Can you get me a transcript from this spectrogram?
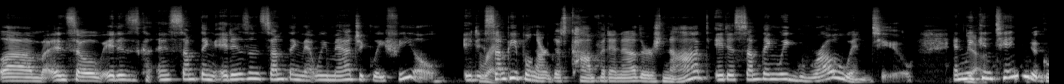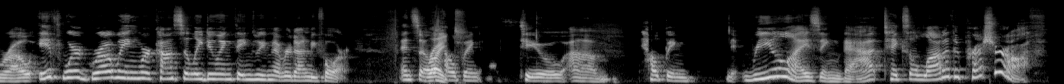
um, and so it is it's something. It isn't something that we magically feel. It is, right. some people aren't just confident, others not. It is something we grow into, and we yeah. continue to grow. If we're growing, we're constantly doing things we've never done before, and so right. helping us to um, helping realizing that takes a lot of the pressure off.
